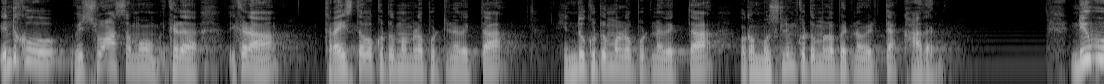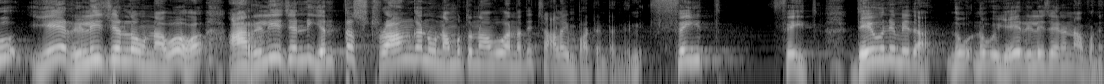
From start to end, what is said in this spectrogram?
ఎందుకు విశ్వాసము? ఇక్కడ ఇక్కడ క్రైస్తవ కుటుంబంలో పుట్టిన వ్యక్త హిందూ కుటుంబంలో పుట్టిన వ్యక్త ఒక ముస్లిం కుటుంబంలో పుట్టిన వ్యక్త కాదండి. నువ్వు ఏ రిలీజియన్లో ఉన్నావో ఆ రిలీజియన్ని ఎంత స్ట్రాంగ్గా నువ్వు నమ్ముతున్నావు అన్నది చాలా ఇంపార్టెంట్ అండి. Faith faith. దేవుని మీద నువ్వు నువ్వు ఏ రిలీజియన్ అయినా అవ్వని.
